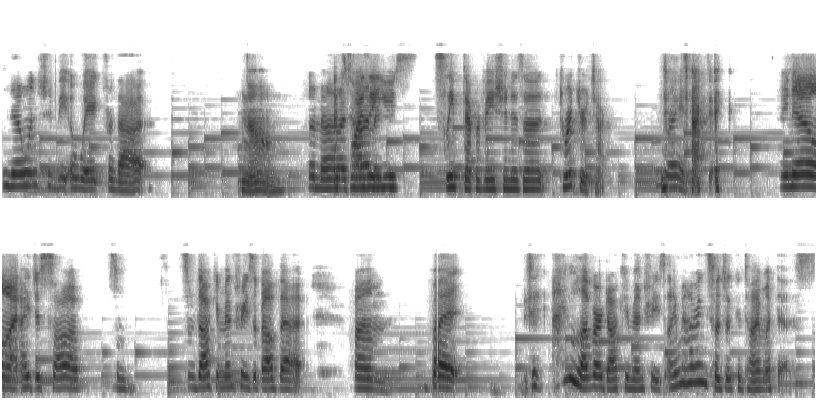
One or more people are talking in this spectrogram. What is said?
no one should be awake for that No. amount That's of time. why they and- use sleep deprivation as a torture tech- Right. tactic. I know. I, I just saw some some documentaries about that. Um, but I love our documentaries. I'm having such a good time with this.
